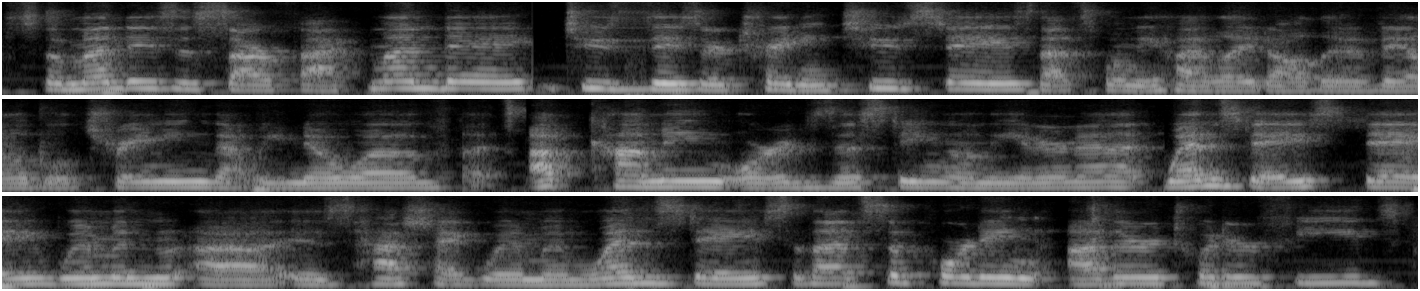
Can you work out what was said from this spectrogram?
so Mondays is SAR Fact Monday. Tuesdays are Training Tuesdays. That's when we highlight all the available training that we know of that's upcoming or existing on the internet. Wednesdays, Day Women uh, is hashtag Women Wednesday. So that's supporting other Twitter feeds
